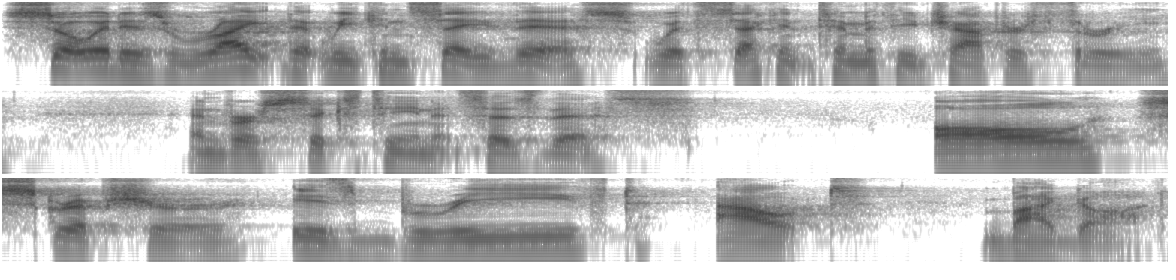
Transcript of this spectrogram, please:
So it is right that we can say this with 2 Timothy chapter 3 and verse 16. It says this All scripture is breathed out by God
